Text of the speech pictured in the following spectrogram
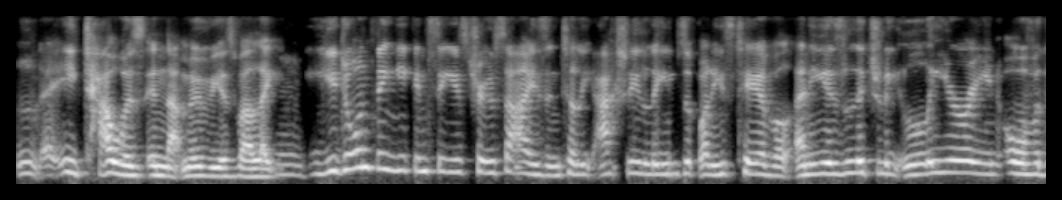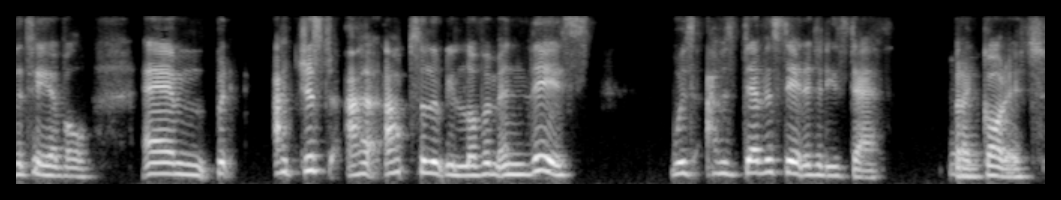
he towers in that movie as well. Like Mm. you don't think you can see his true size until he actually leans up on his table and he is literally leering over the table. Um, but I just I absolutely love him. And this was I was devastated at his death, but I Mm. got it.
